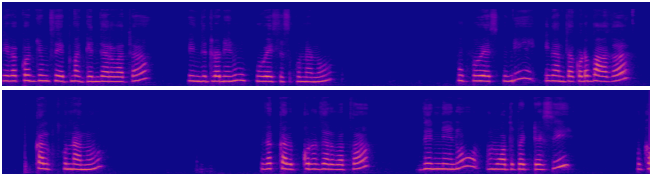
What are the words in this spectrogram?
ఇలా కొంచెం సేపు మగ్గిన తర్వాత ఇందులో నేను ఉప్పు వేసేసుకున్నాను. ఉప్పు వేసుకుని ఇదంతా కూడా బాగా కలుపుకున్నాను. ఇలా కలుపుకున్న తర్వాత దీన్ని నేను మూత పెట్టేసి ఒక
